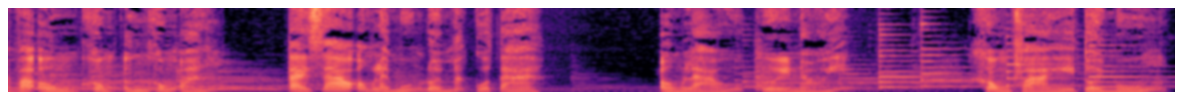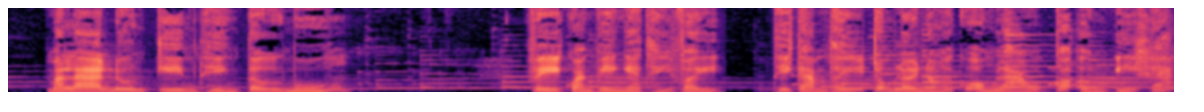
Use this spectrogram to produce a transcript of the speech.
và ông không ưng không oán, Tại sao ông lại muốn đôi mắt của ta? Ông lão cười nói, Không phải tôi muốn, Mà là đương kim thiền tử muốn. Vị quan viên nghe thấy vậy Thì cảm thấy trong lời nói của ông lão có ẩn ý khác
